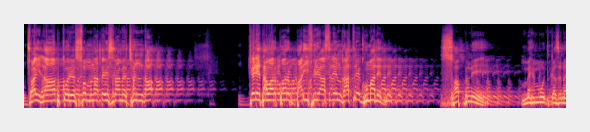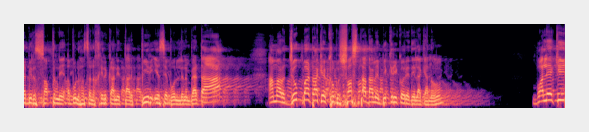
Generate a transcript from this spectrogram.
জয় লাভ করে সোমনাথে ইসলামের ঝন্ডা গেড়ে দেওয়ার পর বাড়ি ফিরে আসলেন, রাত্রে ঘুমালেন। স্বপ্নে মেহমুদ গজনবীর স্বপ্নে আবুল হাসান খিরকানি তার পীর এসে বললেন, বেটা, আমার জুব্বাটাকে খুব সস্তা দামে বিক্রি করে দিলা কেন? বলে কি,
